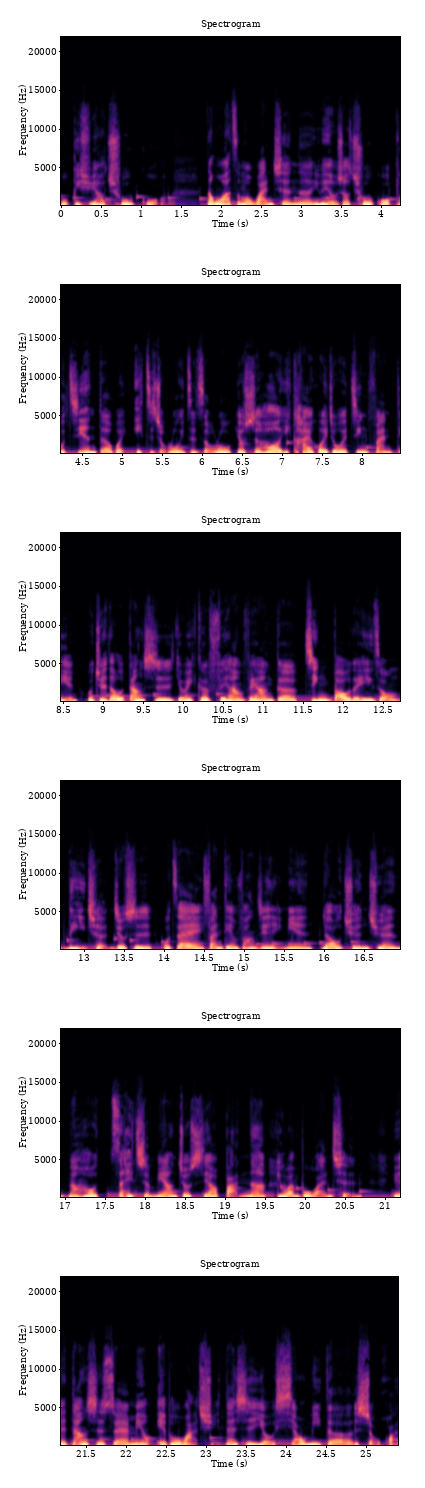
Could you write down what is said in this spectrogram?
我必须要出国。那我要怎么完成呢？因为有时候出国不见得会一直走路，一直走路。有时候一开会就会进饭店。我觉得我当时有一个非常非常的劲爆的一种历程，就是我在饭店房间里面绕圈圈，然后再怎么样，就是要把那一万步完成。因为当时虽然没有 Apple Watch，但是有小米的手环，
